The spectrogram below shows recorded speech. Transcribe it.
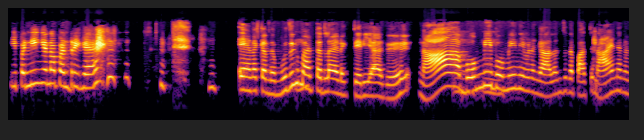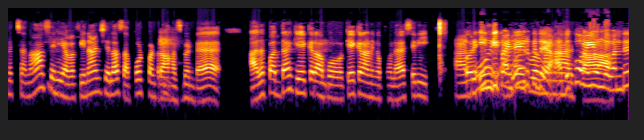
இப்ப நீங்க என்ன பண்றீங்க? எனக்கு அந்த முதுகு ம், மேட்டர்லாம் எனக்கு தெரியாது. நான் பொம்மி பொம்மின்னு இவனுங்க அலைஞ்சத பார்த்து நான் என்ன நினைச்சேன்னா சரி அவ பினான்சியலா சப்போர்ட் பண்றா ஹஸ்பண்ட அத பார்த்து தான் கேக்குறா. போ கேக்குறானுங்க போல. சரி ஒரு இண்டிபெண்டன்ட் இருக்குது. அதுக்கும் இவங்க வந்து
